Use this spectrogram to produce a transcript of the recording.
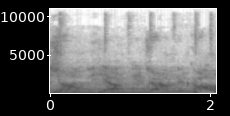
Shot the yard, he drowned the car.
